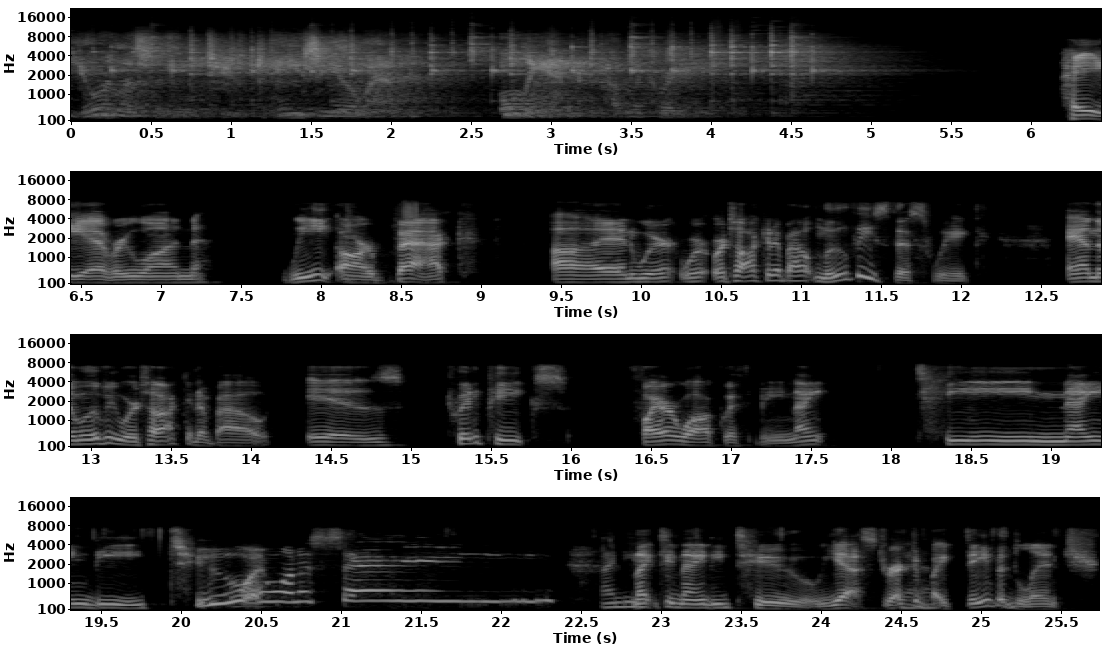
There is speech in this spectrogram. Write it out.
You're listening to KZOM, Oleander Public Radio. Hey everyone, we are back, uh, and we're, we're we're talking about movies this week, and the movie we're talking about is Twin Peaks: Fire Walk with Me, 1992. I want to say 90 1992. Yes, directed Yeah. by David Lynch.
